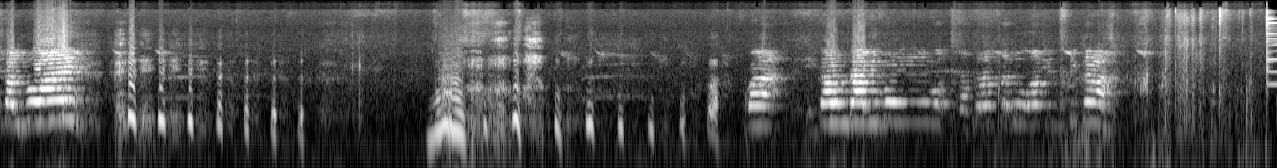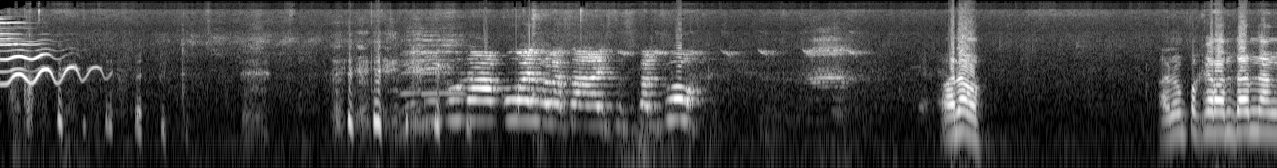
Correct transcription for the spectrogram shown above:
Talaga sa ayos, kalbo ay! Pa, ikaw ang dami mong katrataduhan hindi ka. Naliligo na ako ay, wala sa ayos kalbo. Ano? Anong pakiramdam ng...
